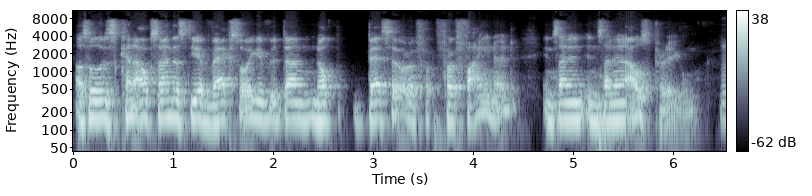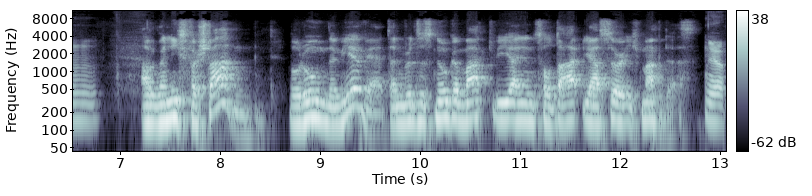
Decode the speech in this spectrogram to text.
Also es kann auch sein, dass die Werkzeuge wird dann noch besser oder verfeinert in seinen, in seinen Ausprägungen. Mhm. Aber wenn ich es verstanden, warum der Mehrwert, dann wird es nur gemacht wie ein Soldat, ja Sir, ich mache das. Ja,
